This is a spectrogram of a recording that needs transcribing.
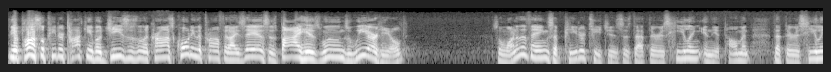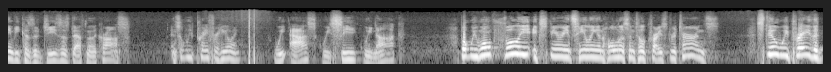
The Apostle Peter, talking about Jesus on the cross, quoting the prophet Isaiah, says, By his wounds we are healed. So, one of the things that Peter teaches is that there is healing in the atonement, that there is healing because of Jesus' death on the cross. And so we pray for healing. We ask, we seek, we knock. But we won't fully experience healing and wholeness until Christ returns. Still, we pray that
